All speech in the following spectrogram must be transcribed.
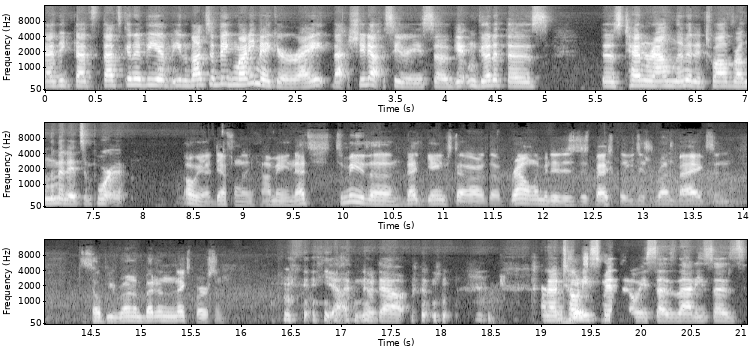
I think that's that's gonna be a you know that's a big moneymaker, right? That shootout series. So getting good at those those ten round limited, twelve round limited is important. Oh yeah, definitely. I mean, that's to me the that game style or the round limited is just basically you just run bags and just hope you run them better than the next person. yeah, no doubt. I know uh, Tony Smith always says that. He says,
